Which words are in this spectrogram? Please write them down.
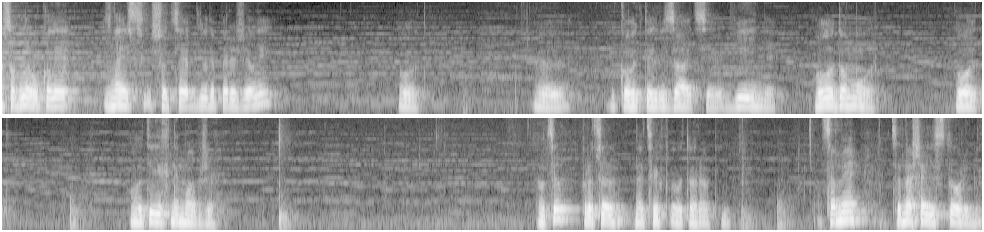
Особливо, коли знаєш, що це люди пережили. От. Е, колективізація, війни, голодомор. От. От їх нема вже. Оце про це на цих фотографіях. Саме це наша історія.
